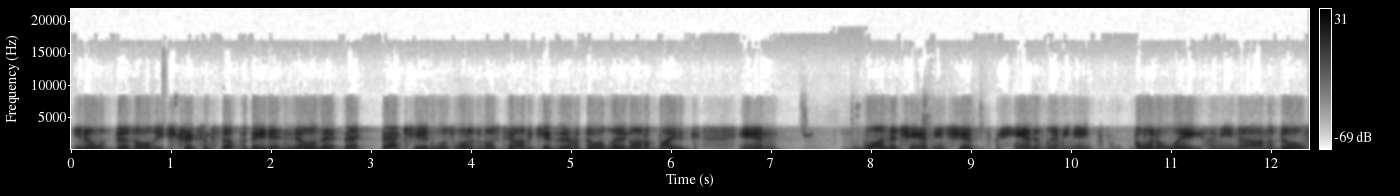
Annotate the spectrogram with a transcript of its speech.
you know, does all these tricks and stuff, but they didn't know that that that kid was one of the most talented kids to ever throw a leg on a bike, and won the championship handily. I mean, going away. I mean, on the Bills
